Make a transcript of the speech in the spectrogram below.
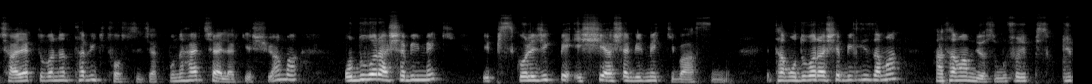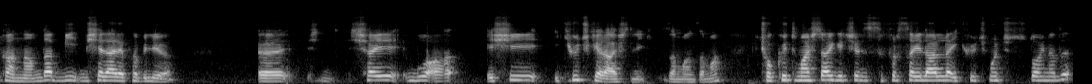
çaylak duvarına tabii ki toslayacak. Bunu her çaylak yaşıyor ama o duvarı aşabilmek bir psikolojik bir eşiği aşabilmek gibi aslında. E, tam o duvarı aşabildiği zaman ha tamam diyorsun bu çocuk psikolojik anlamda bir, bir şeyler yapabiliyor. Ee, şey bu eşiği 2-3 kere aştı lig zaman zaman. Çok kötü maçlar geçirdi. Sıfır sayılarla 2-3 maç üstü oynadı.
